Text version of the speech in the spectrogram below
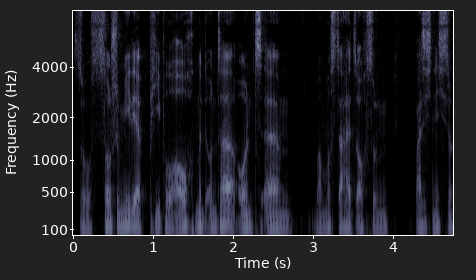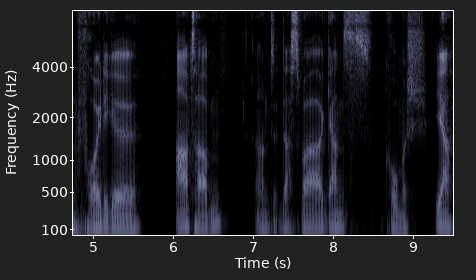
so Social Media People auch mitunter. Und ähm, man musste halt auch so ein, weiß ich nicht, so eine freudige Art haben. Und das war ganz komisch. Ja.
